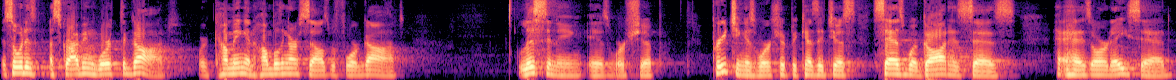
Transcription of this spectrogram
And so it is ascribing worth to God. We're coming and humbling ourselves before God. Listening is worship. Preaching is worship because it just says what God has says, has already said,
